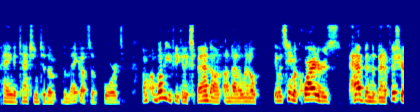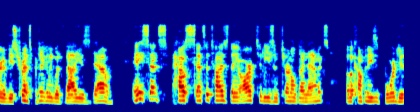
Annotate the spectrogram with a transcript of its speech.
paying attention to the, the makeups of boards. I'm, I'm wondering if you could expand on, on that a little. It would seem acquirers have been the beneficiary of these trends, particularly with values down. Any sense how sensitized they are to these internal dynamics of a company's board? Do,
